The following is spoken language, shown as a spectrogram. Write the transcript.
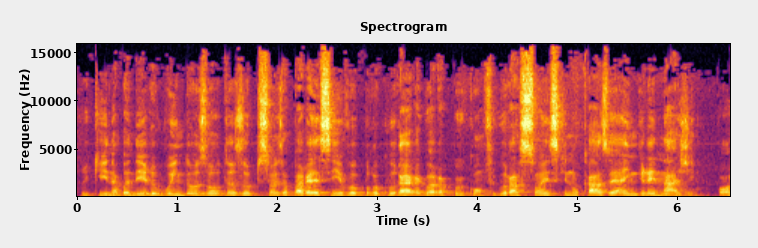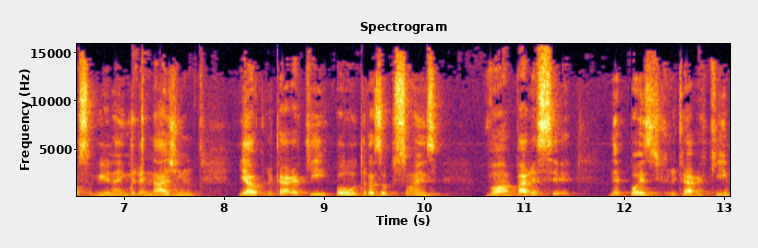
Cliquei na bandeira Windows, outras opções aparecem. Eu vou procurar agora por configurações, que no caso é a engrenagem. Posso vir na engrenagem e ao clicar aqui outras opções vão aparecer. Depois de clicar aqui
